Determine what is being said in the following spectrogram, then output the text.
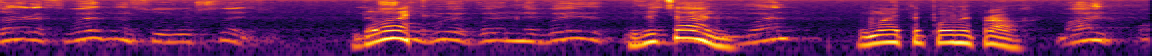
зараз винесу рушницю. Давайте. Якщо ви, ви не вийдете Звичайно. на даний момент, Ви маєте повне право. мають по.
